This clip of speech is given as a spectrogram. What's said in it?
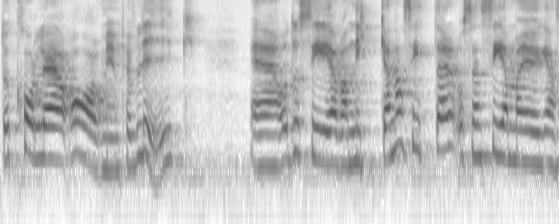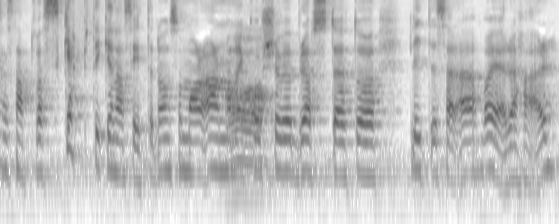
Då kollar jag av min publik. Eh, och då ser jag var nickarna sitter och sen ser man ju ganska snabbt var skeptikerna sitter. De som har armarna i kors över bröstet och lite så här, ah, vad är det här?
